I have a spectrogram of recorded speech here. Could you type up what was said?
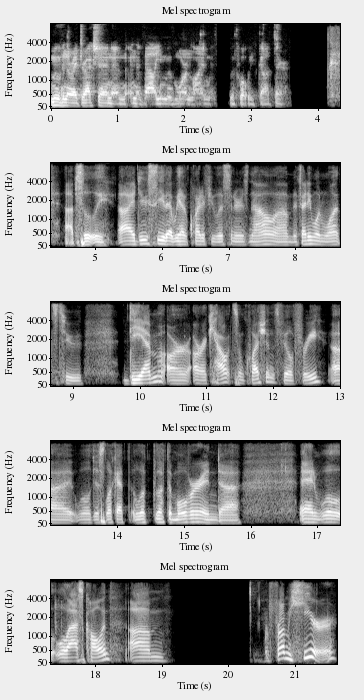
move in the right direction and, and the value move more in line with with what we've got there. Absolutely. I do see that we have quite a few listeners now. Um, if anyone wants to DM our, our account some questions, feel free. Uh, we'll just look at look look them over and uh, and we'll we'll ask Colin. Um, from here,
